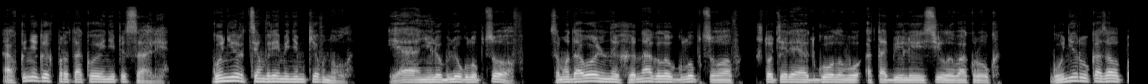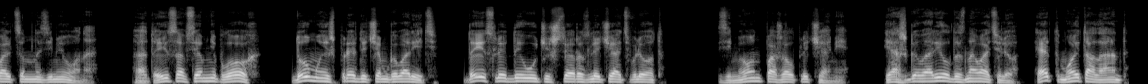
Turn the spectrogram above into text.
а в книгах про такое не писали. Гунир тем временем кивнул. «Я не люблю глупцов, самодовольных и наглых глупцов, что теряют голову от обилия силы вокруг». Гунир указал пальцем на Зимеона. «А ты совсем неплох. Думаешь, прежде чем говорить. Да и следы учишься различать в лед. Зимеон пожал плечами. «Я ж говорил дознавателю, это мой талант.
